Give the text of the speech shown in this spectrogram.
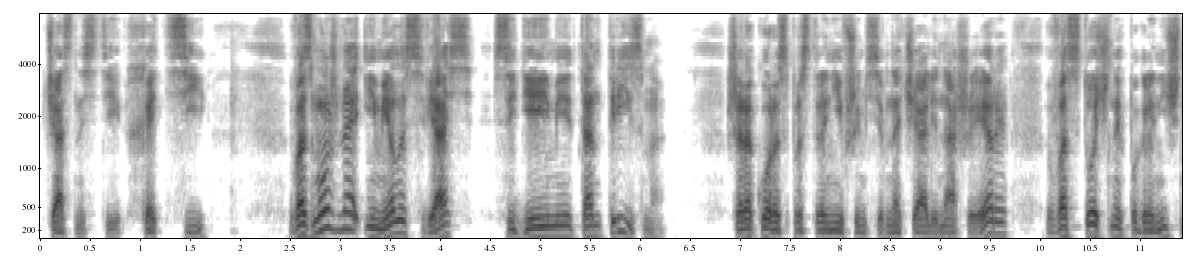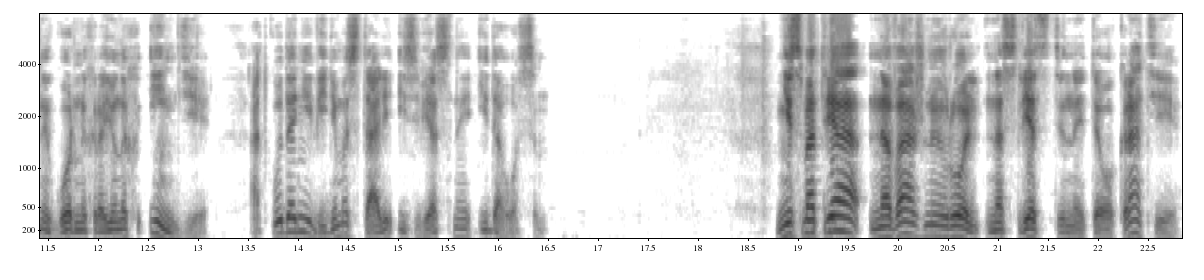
в частности хэтси, возможно, имело связь с идеями тантризма, широко распространившимся в начале нашей эры в восточных пограничных горных районах Индии, откуда они, видимо, стали известны и даосам. Несмотря на важную роль наследственной теократии,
